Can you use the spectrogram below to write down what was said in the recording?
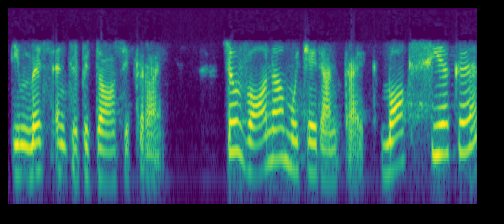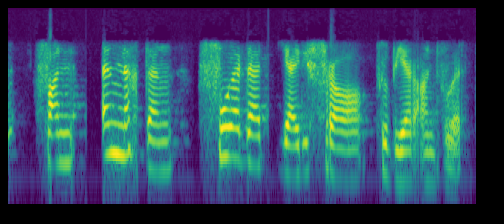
die misinterpretasie kry. So waarna moet jy dan kyk? Maak seker van inligting voordat jy die vraag probeer antwoord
